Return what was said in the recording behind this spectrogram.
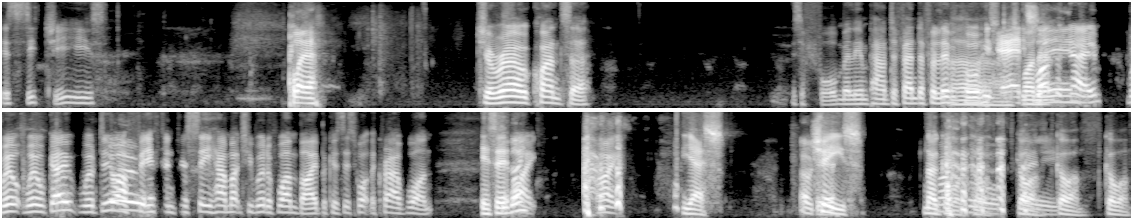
Is he cheese? Player. Jerome Quansah is a four million pound defender for Liverpool. he's, Ah, he's why won not? the game. We'll we'll go. We'll do our fifth and just see how much he would have won by because it's what the crowd want. Is it? Right, right. Yes. Oh, dear. Cheese. No, go on, go on, Michael go on, go on, go on.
